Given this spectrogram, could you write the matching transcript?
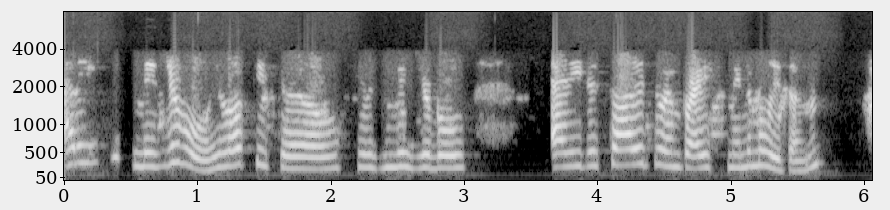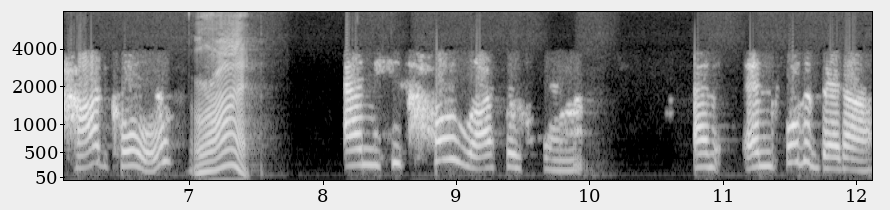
And he was miserable. He lost his girl. He was miserable. And he decided to embrace minimalism, hardcore, Right. and his whole life has changed. And, and for the better.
